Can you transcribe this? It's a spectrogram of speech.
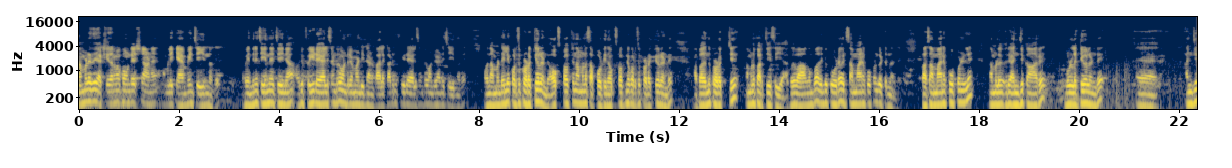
നമ്മളിത് അക്ഷയധർമ്മ ഫൗണ്ടേഷൻ ആണ് നമ്മൾ ഈ ക്യാമ്പയിൻ ചെയ്യുന്നത്. അപ്പോൾ എന്തിനു ചെയ്യുന്നത് വെച്ച് കഴിഞ്ഞാൽ ഒരു ഫ്രീ ഡയാലിസ് സെന്റർ കൊണ്ടുവരാൻ വേണ്ടിയിട്ടാണ്. പാലക്കാട് ഒരു ഫ്രീ ഡയാലിസ് സെന്റർ കൊണ്ടുവരാണ് ചെയ്യുന്നത്. അപ്പോൾ നമ്മുടെ കയ്യിൽ കുറച്ച് പ്രൊഡക്റ്റുകളുണ്ട് ഓക്സ്കോപ്റ്റ് നമ്മൾ സപ്പോർട്ട് ചെയ്യുന്നത് ഓക്സ്കോപ്റ്റിന് കുറച്ച് പ്രൊഡക്റ്റുകളുണ്ട് അപ്പോൾ അതിന് പ്രൊഡക്റ്റ് നമ്മൾ പർച്ചേസ് ചെയ്യുക. അപ്പോൾ വാങ്ങുമ്പോൾ അതിന്റെ കൂടെ ഒരു സമ്മാന കൂപ്പൺ കിട്ടുന്നുണ്ട്. അപ്പോൾ ആ സമ്മാന കൂപ്പണിൽ നമ്മൾ ഒരു അഞ്ച് കാറ് ബുള്ളറ്റുകളുണ്ട്. അഞ്ച്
